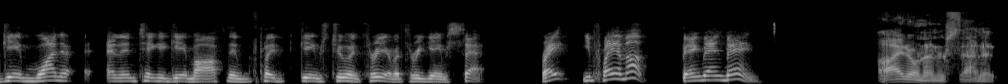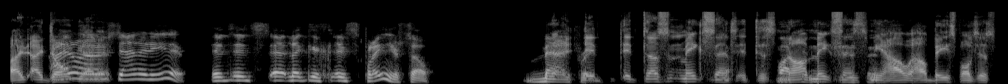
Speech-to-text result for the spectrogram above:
game one uh, and then take a game off, then play games two and three of a three game set. Right? You play them up. Bang, bang, bang. I don't understand it. I, I don't, I don't get it. understand it, either. It's it's uh, like explain yourself, Yeah, Manfred. It, it doesn't make sense. It does fucking not make sense to me how how baseball just.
